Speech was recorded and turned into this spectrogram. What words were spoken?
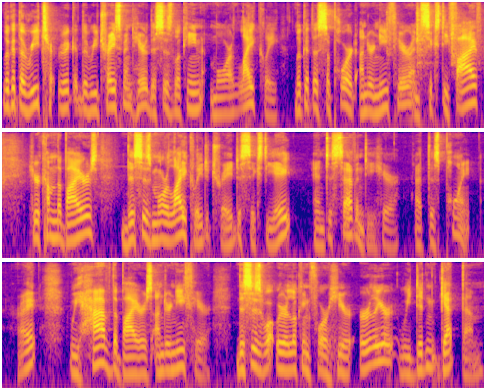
look at the the retracement here. This is looking more likely. Look at the support underneath here. And 65 here come the buyers. This is more likely to trade to 68 and to 70 here at this point right? We have the buyers underneath here. This is what we were looking for here earlier. We didn't get them.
